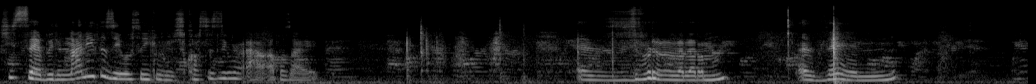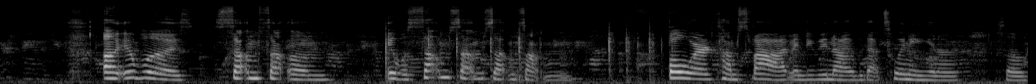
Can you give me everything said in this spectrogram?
She said we do not need the zero, so you can just cross the zero out. I was like, and then, uh, it was something, something, it was something, something, something, something. Four times five, and we know we got 20, you know, so.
